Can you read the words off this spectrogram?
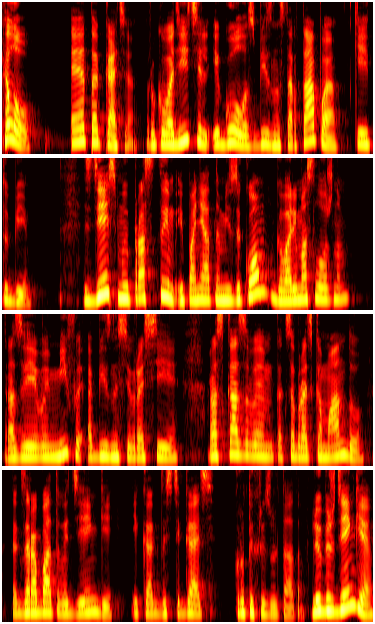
Hello! Это Катя, руководитель и голос бизнес-стартапа K2B. Здесь мы простым и понятным языком говорим о сложном, развеиваем мифы о бизнесе в России, рассказываем, как собрать команду, как зарабатывать деньги и как достигать крутых результатов. Любишь деньги?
